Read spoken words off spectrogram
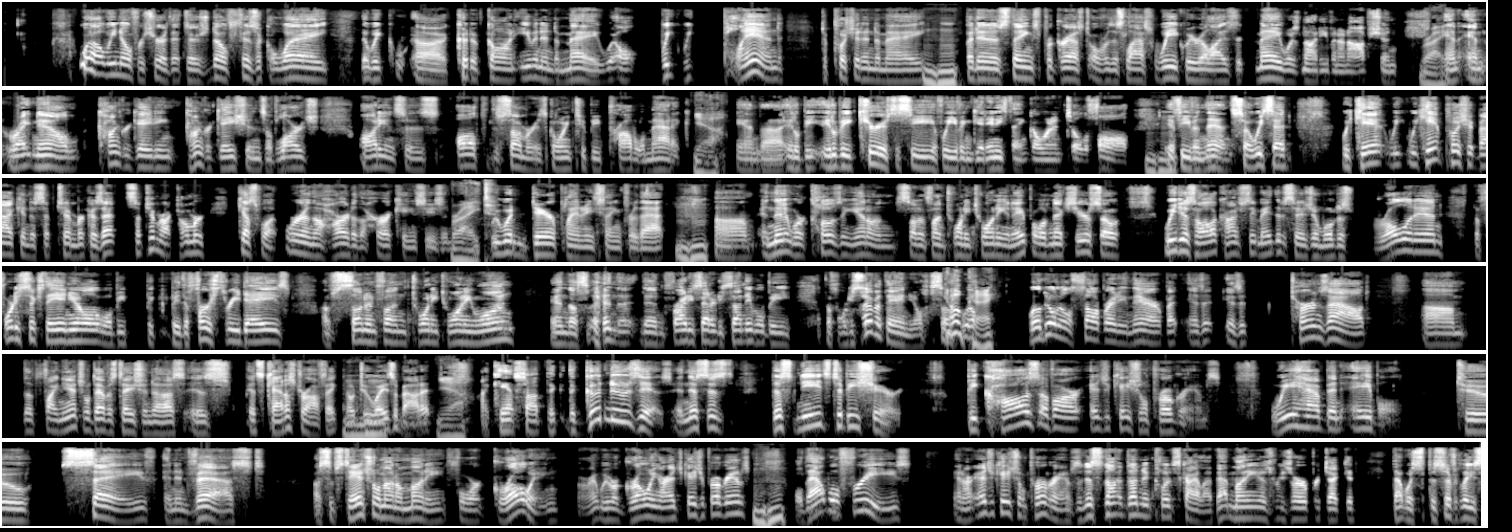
Well, we know for sure that there's no physical way that we uh, could have gone even into May. Well, we, we planned to push it into May, Mhm. but then as things progressed over this last week, we realized that May was not even an option. Right. And and right now, congregating congregations of large audiences all through the summer is going to be problematic. Yeah. And uh, it'll be it'll be curious to see if we even get anything going until the fall, Mhm. if even then. So we said we can't we, we can't push it back into September because that September October. Guess what? We're in the heart of the hurricane season. Right. We wouldn't dare plan anything for that. Mhm. Um, and then we're closing in on Sun and Fun 2020 in April of next year. So we just all consciously made the decision. We'll just roll it in. The 46th annual will be, be, be the first three days of Sun and Fun 2021. And the, and the, then Friday, Saturday, Sunday will be the 47th annual. So we'll, we'll do a little celebrating there. But as it, as it turns out, um, the financial devastation to us is it's catastrophic. No two Mhm. ways about it. Yeah. I can't stop. The, the good news is, and this is, this needs to be shared because of our educational programs, we have been able to save and invest a substantial amount of money for growing. All right. We were growing our education programs. Mhm. Well, that will freeze and our educational programs, and this not, doesn't include Skylab. That money is reserved, protected. That was specifically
